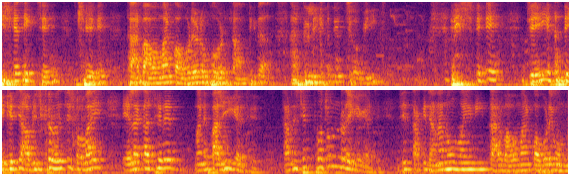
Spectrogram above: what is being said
এসে দেখছে যে তার বাবা মার কবরের ওপর শান্তিদা আর তুলিকাদের ছবি। সে যেই এটা দেখেছে, আবিষ্কার হয়েছে, সবাই এলাকা ছেড়ে মানে পালিয়ে গেছে। কারণ সে প্রচণ্ড রেগে গেছে যে তাকে জানানো হয়নি, তার বাবা মার কবরে অন্য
